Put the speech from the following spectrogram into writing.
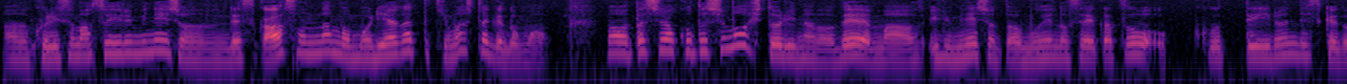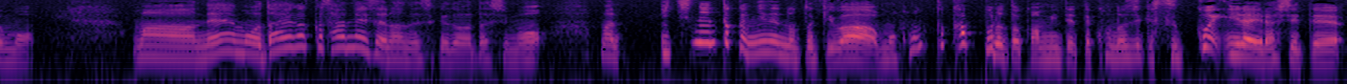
あのクリスマスイルミネーションですか？そんなんも盛り上がってきましたけども、まあ、私は今年も一人なので、まあ、イルミネーションとは無縁の生活を送っているんですけども。まあねもう大学3年生なんですけど私も、まあ、1年とか2年の時はもうほんとカップルとか見ててこの時期すっごいイライラしてて、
